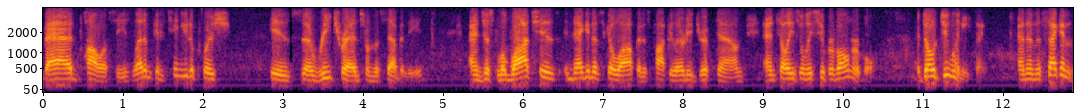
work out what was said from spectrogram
bad policies. Let him continue to push his uh, retreads from the 70s and just watch his negatives go up and his popularity drift down until he's really super vulnerable. Don't do anything. And then the second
